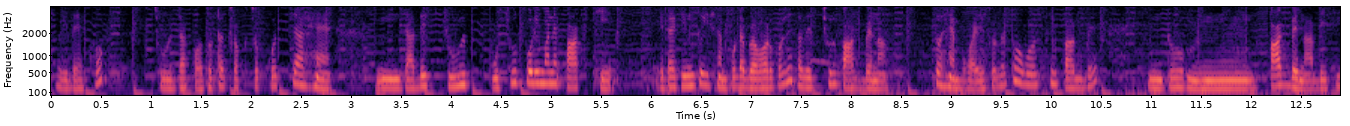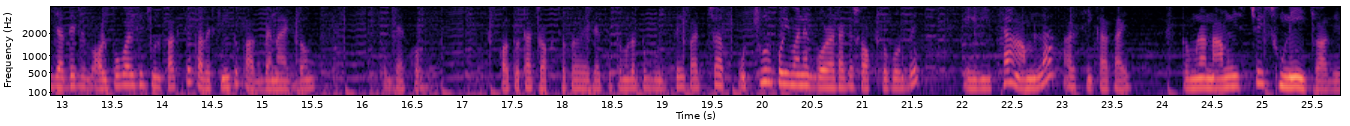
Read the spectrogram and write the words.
তো এই দেখো, চুলটা কতটা চকচক করছে। আর হ্যাঁ যাদের চুল প্রচুর পরিমাণে পাকছে, এটা কিন্তু এই শ্যাম্পুটা ব্যবহার করলে তাদের চুল পাকবে না। তো হ্যাঁ বয়স হলে তো অবশ্যই পাকবে। কিন্তু পাকবে না। বেশি যাদের অল্প বয়সে চুল পাকছে, তাদের কিন্তু পাকবে না একদম। দেখো কতটা চকচকে হয়ে গেছে তোমরা তো বুঝতেই পারছ, আর প্রচুর পরিমাণে গোড়াটাকে শক্ত করবে। এই রিঠা, আমলা আর শিকাকাই তোমরা নাম নিশ্চয়ই শুনেইছো আগে।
